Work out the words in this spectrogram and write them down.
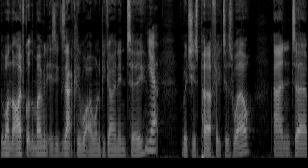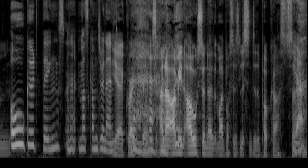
The one that I've got at the moment is exactly what I want to be going into, Yep. which is perfect as well. And um, All good things must come to an end. yeah, great things. And I, I mean, I also know that my bosses listen to the podcast. So Yeah.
